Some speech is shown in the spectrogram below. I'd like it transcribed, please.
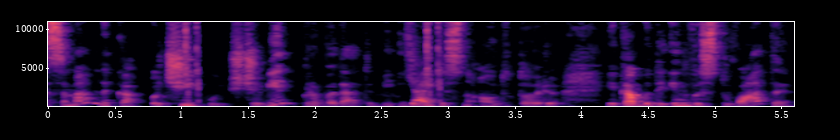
СММника, очікуй, що він приведе тобі якісну аудиторію, яка буде інвестувати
